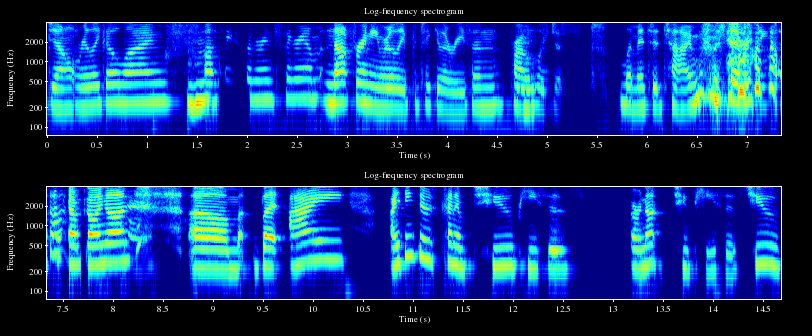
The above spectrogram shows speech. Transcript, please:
don't really go live Mhm. on Facebook or Instagram, not for any really particular reason, Mm-hmm. probably just limited time with everything else I have going on. Um, but I I think there's kind of two pieces or not two pieces, two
